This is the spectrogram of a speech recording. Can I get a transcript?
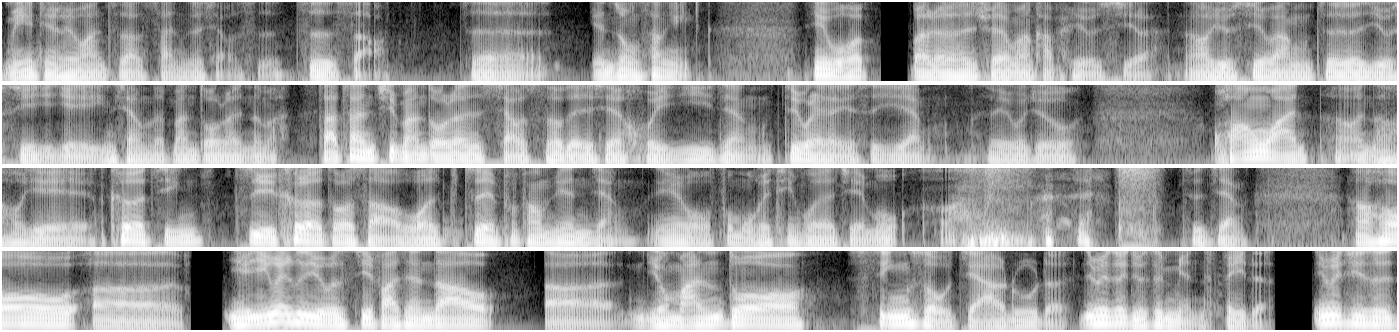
每一天会玩至少三个小时，至少。这严重上瘾。因为我本人很喜欢玩卡牌游戏了，然后游戏王这个游戏也影响了蛮多人的嘛，它占据蛮多人小时候的一些回忆，这样对我来讲也是一样，所以我就狂玩啊，然后也氪金。至于氪了多少，我这也不方便讲，因为我父母会听我的节目啊，就这样。然后呃，也因为这个游戏发现到呃有蛮多新手加入的，因为这就是免费的。因为其实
